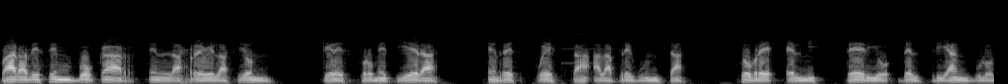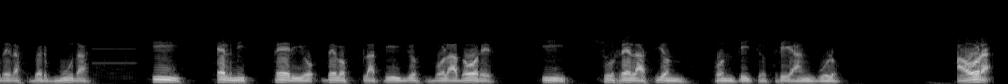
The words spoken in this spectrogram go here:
para desembocar en la revelación que les prometiera en respuesta a la pregunta sobre el misterio del triángulo de las Bermudas y el misterio de los platillos voladores y su relación con dicho triángulo. Ahora,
